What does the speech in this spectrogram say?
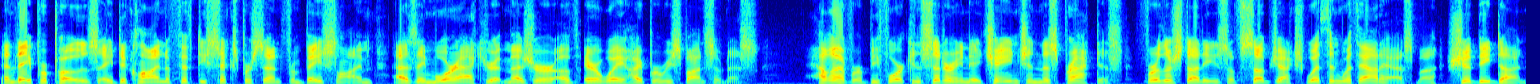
and they propose a decline of 56% from baseline as a more accurate measure of airway hyperresponsiveness. However, before considering a change in this practice, further studies of subjects with and without asthma should be done.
